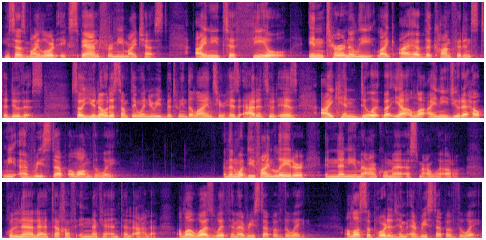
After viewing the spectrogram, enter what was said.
He says, My Lord, expand for me my chest. I need to feel internally like I have the confidence to do this. So you notice something when you read between the lines here. His attitude is, I can do it, but Ya Allah, I need you to help me every step along the way. And then what do you find later? إِنَّنِي مَعَكُمَا أَسْمَعُ وَأَرَى قُلْنَا لَا تَخَفْ إِنَّكَ أَنْتَ الْأَعْلَى Allah was with him every step of the way. Allah supported him every step of the way.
